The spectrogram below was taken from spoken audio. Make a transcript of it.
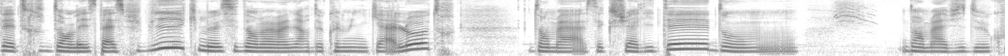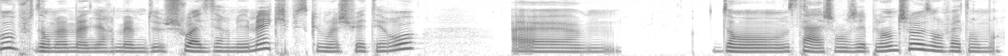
d'être dans l'espace public, mais aussi dans ma manière de communiquer à l'autre, dans ma sexualité, dans, dans ma vie de couple, dans ma manière même de choisir mes mecs, puisque moi je suis hétéro. Euh, dans... Ça a changé plein de choses en fait en moi.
